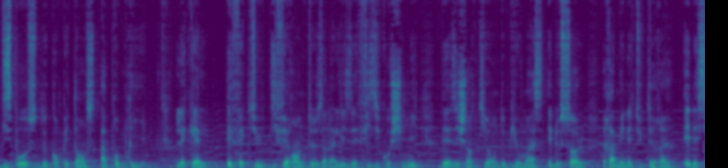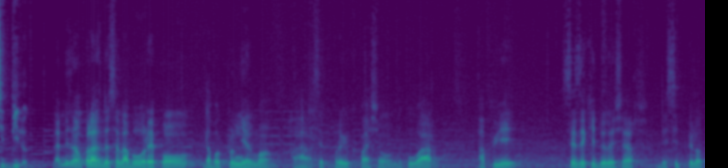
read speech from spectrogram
dispose de compétences appropriées, lesquelles effectuent différentes analyses physico-chimiques des échantillons de biomasse et de sol ramenés du terrain et des sites pilotes. La mise en place de ce labo répond d'abord premièrement à cette préoccupation de pouvoir appuyer ces équipes de recherche des sites pilotes,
